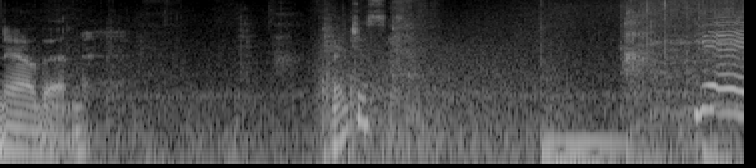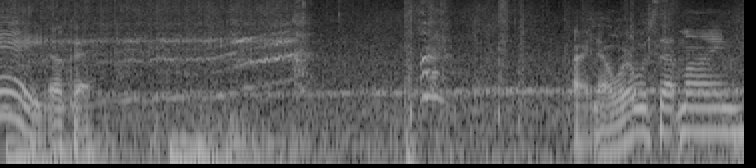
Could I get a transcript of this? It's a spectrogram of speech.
Now then. Can I just Yay! Okay. Alright, now where was that mine?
